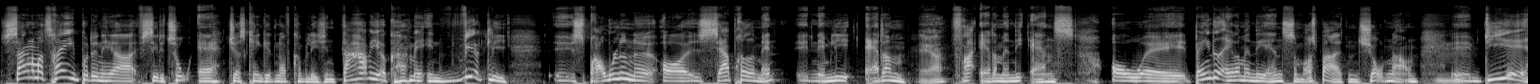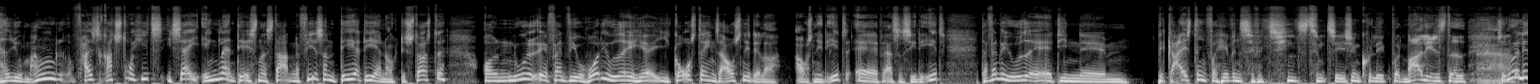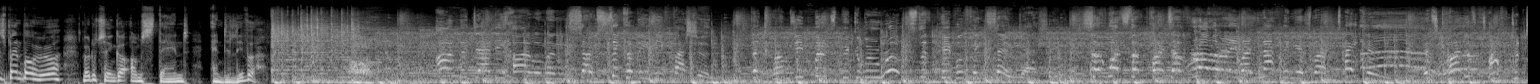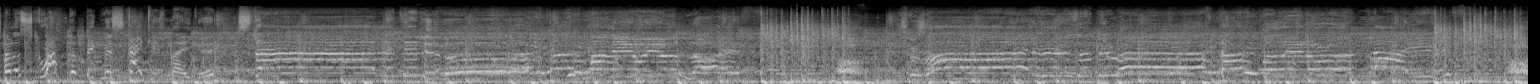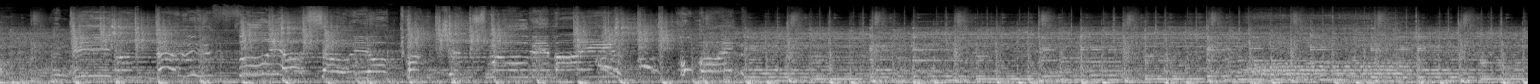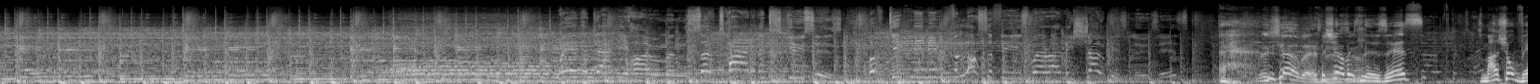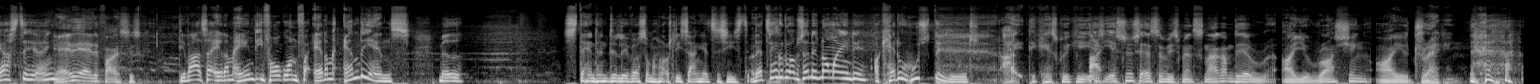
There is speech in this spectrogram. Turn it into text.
Sang nummer tre på den her CD2 af Just Can't Get Enough Compilation, der har vi at gøre med en virkelig øh, spraglende og særpræget mand, øh, nemlig Adam Ja. fra Adam and the Ants. Og øh, bandet Adam and the Ants, som også bare er et sjovt navn, mm. øh, de øh, havde jo mange faktisk ret store hits, især i England, det er sådan i starten af 80'erne. Det her, det er nok det største. Og nu øh, fandt vi jo hurtigt ud af her i gårsdagens afsnit, eller afsnit 1, af, altså CD1, der fandt vi ud af, at din... Øh, begejstring for Heaven 17's Temptation kunne ligge på et meget lille sted. Ja. Så nu er jeg lidt spændt på at høre, hvad du tænker om Stand and Deliver. So sick of easy fashion. The clumsy boots up roots that people think so dashing. So what's the point of robbery when nothing is worth taking? It's kind of tough to tell a scrap the big mistake is making. Stand Showbiz Lizards. Det er meget sjovt vers, det her, ikke? Ja, det er det faktisk. Det var altså Adam Ant i forgrunden for Adam and the Ants med Stand and Deliver, som han også lige sang her til sidst. Hvad tænker du om sådan et nummer egentlig? Og kan du huske det, Jødt? Nej, det kan jeg sgu ikke. Jeg, Nej. jeg synes altså, hvis man snakker om det her, are you rushing or are you dragging?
